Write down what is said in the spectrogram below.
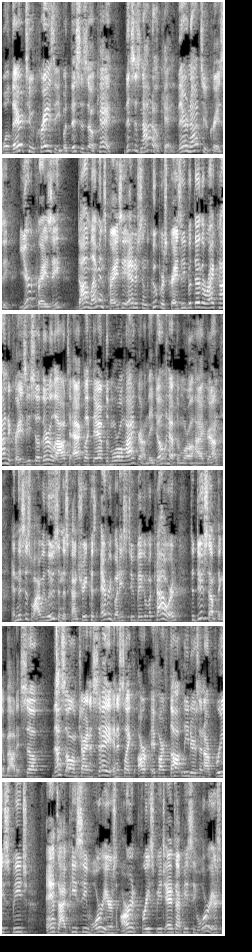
Well, they're too crazy, but this is okay. This is not okay. They're not too crazy. You're crazy. Don Lemon's crazy, Anderson Cooper's crazy, but they're the right kind of crazy, so they're allowed to act like they have the moral high ground. They don't have the moral high ground, and this is why we lose in this country because everybody's too big of a coward to do something about it. So that's all I'm trying to say. And it's like our if our thought leaders and our free speech anti-PC warriors aren't free speech anti-PC warriors,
